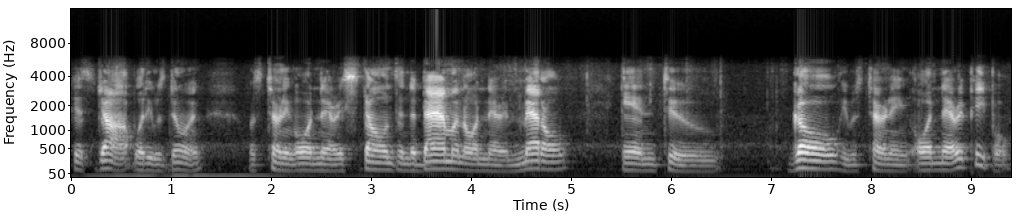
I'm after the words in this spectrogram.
his job, what he was doing, was turning ordinary stones into diamond, ordinary metal into gold. He was turning ordinary people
